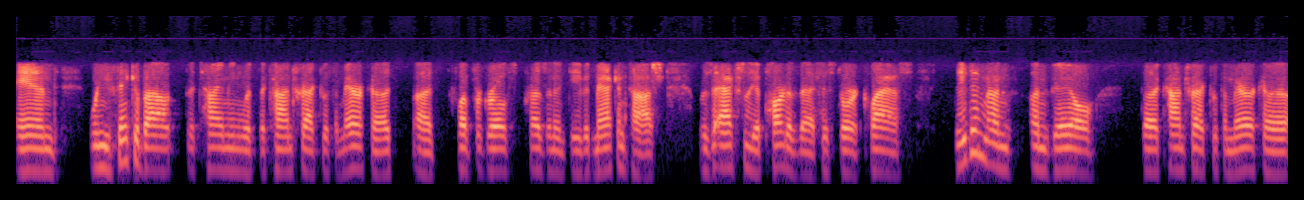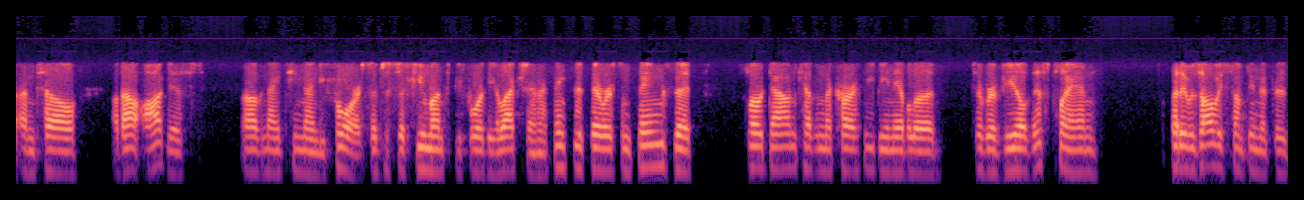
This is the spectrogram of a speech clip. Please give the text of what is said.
And when you think about the timing with the contract with America, uh, Club for Growth President David McIntosh was actually a part of that historic class. They didn't un- unveil the contract with America until about August of 1994, so just a few months before the election. I think that there were some things that slowed down Kevin McCarthy being able to, to reveal this plan, but it was always something that the,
